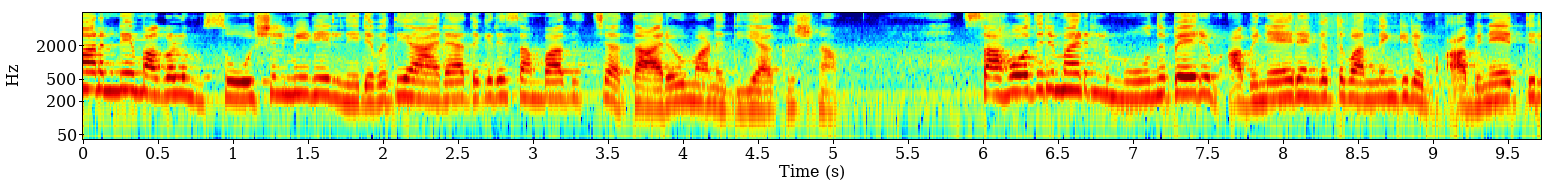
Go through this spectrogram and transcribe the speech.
കൃഷ്ണകുമാറിന്റെ മകളും സോഷ്യൽ മീഡിയയിൽ നിരവധി ആരാധകരെ സമ്പാദിച്ച താരവുമാണ് ദിയ കൃഷ്ണ. സഹോദരിമാരിൽ മൂന്ന് പേരും അഭിനയ രംഗത്ത് വന്നെങ്കിലും അഭിനയത്തിൽ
